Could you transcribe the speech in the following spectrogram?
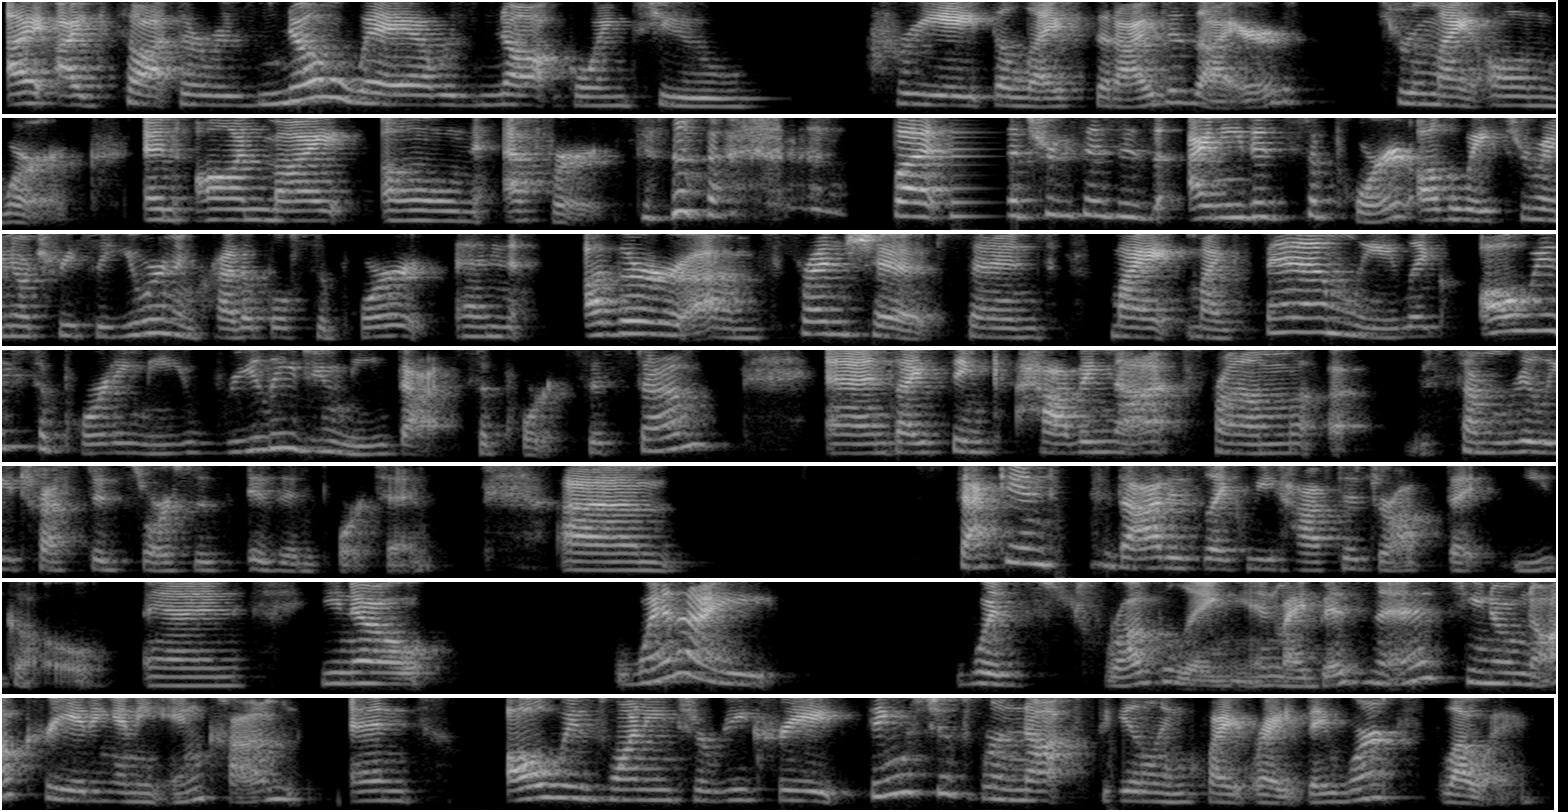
I i thought there was no way i was not going to create the life that i desired through my own work and on my own efforts. But the truth is is i needed support all the way through. I know teresa you were an incredible support and other um, friendships and my my family like always supporting me. You really do need that support system. And i think having that from uh, some really trusted sources is important. Um, second to that is like we have to drop the ego. And you know when i was struggling in my business, you know, not creating any income and always wanting to recreate, things just were not feeling quite right. They weren't flowing.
